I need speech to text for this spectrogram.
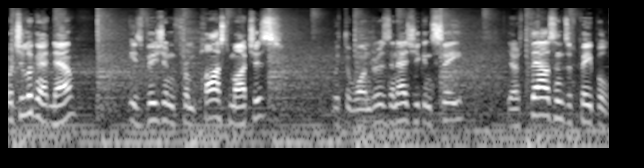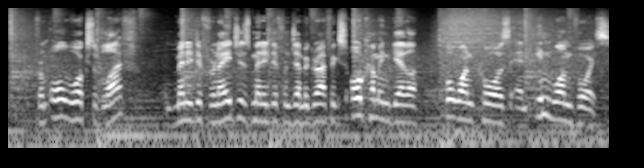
What you're looking at now is vision from past marches with the Wanderers, and as you can see, there are thousands of people from all walks of life, many different ages, many different demographics, all coming together for one cause and in one voice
